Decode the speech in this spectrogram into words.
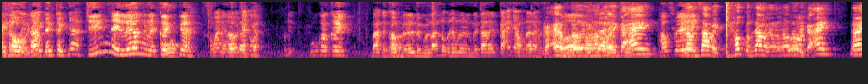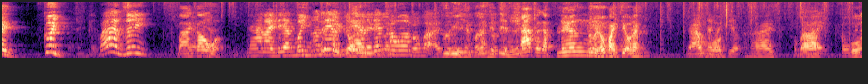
thì thôi đây nhá. đến kịch nhá. Chín này lương là kịch kìa. Không ăn được đâu Kịch chắc không u ca kịch ba cái không đừng có lẫn lộn trong đây người ta lại cãi nhau đây này. Cãi làm Rồi, sao tôi phải cãi? Học đi. Làm sao phải hốc làm sao làm tôi phải cãi? Đây. Kinh. Ba làm gì? Ba câu à? Nhà này đen minh À, đen kịch nhà rồi. này đen sâu hơn. không phải Thôi gì? nhỉ, có thằng kiếm tiền rồi đấy. Sáp phải gặp liêng tôi phải ông 7 triệu này gà ông này bảy triệu. hai không ba, phải không bốn,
